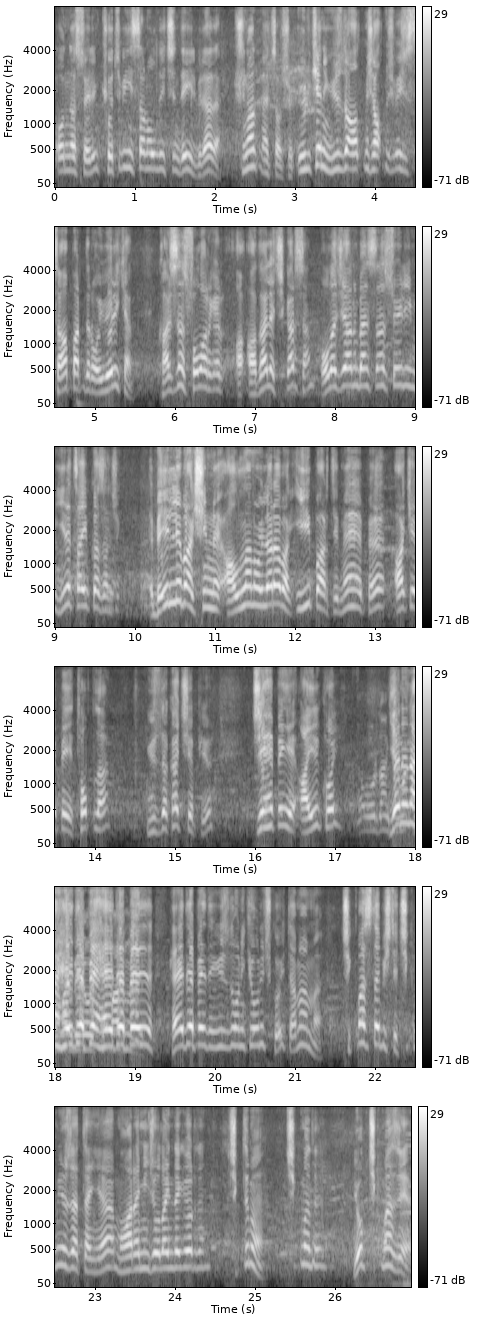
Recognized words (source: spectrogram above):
Onu da söyleyeyim. Kötü bir insan olduğu için değil birader. Şunu anlatmaya çalışıyorum. Ülkenin %60-65'i sağ partilere oy verirken karşısına sol adayla çıkarsan olacağını ben sana söyleyeyim. Yine Tayyip kazanacak. E belli bak şimdi alınan oylara bak. İyi Parti, MHP, AKP'yi topla. Yüzde kaç yapıyor? CHP'yi ayrı koy. oradan Yanına Kemal- HDP? HDP, HDP'de yüzde 12-13 koy tamam mı? Çıkmaz tabii işte çıkmıyor zaten ya. Muharrem İnce olayında gördün. Çıktı mı? Çıkmadı. Yok çıkmaz ya.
